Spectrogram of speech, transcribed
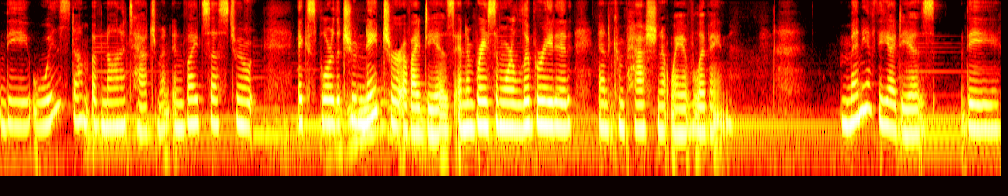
The wisdom of non attachment invites us to explore the true nature of ideas and embrace a more liberated and compassionate way of living. Many of the ideas, the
